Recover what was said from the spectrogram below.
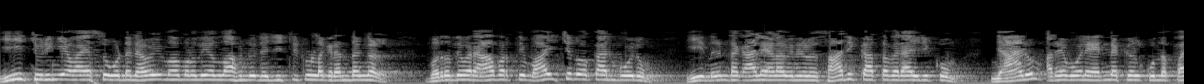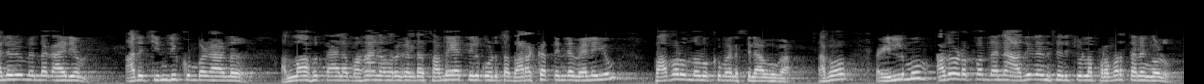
ഈ ചുരുങ്ങിയ വയസ്സുകൊണ്ട് നവീമാ മൃതി അള്ളാഹുനു രചിച്ചിട്ടുള്ള ഗ്രന്ഥങ്ങൾ വെറുതെ ഒരാവർത്തി വായിച്ചു നോക്കാൻ പോലും ഈ നീണ്ട കാലയളവിനുകൾ സാധിക്കാത്തവരായിരിക്കും. ഞാനും അതേപോലെ എന്നെ കേൾക്കുന്ന പലരും എന്ന കാര്യം അത് ചിന്തിക്കുമ്പോഴാണ് അള്ളാഹു താല മഹാനവറുകളുടെ സമയത്തിൽ കൊടുത്ത ബറക്കത്തിന്റെ വിലയും പവറും നമുക്ക് മനസ്സിലാവുക. അപ്പോ ഇൽമും അതോടൊപ്പം തന്നെ അതിനനുസരിച്ചുള്ള പ്രവർത്തനങ്ങളും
